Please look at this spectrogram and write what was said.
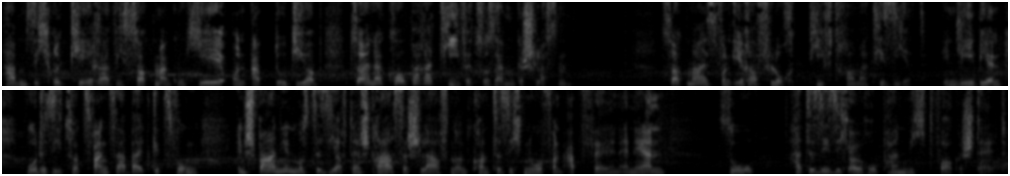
haben sich Rückkehrer wie Sokma Gouye und Abdou Diop zu einer Kooperative zusammengeschlossen. Sokma ist von ihrer Flucht tief traumatisiert. In Libyen wurde sie zur Zwangsarbeit gezwungen. In Spanien musste sie auf der Straße schlafen und konnte sich nur von Abfällen ernähren. So hatte sie sich Europa nicht vorgestellt.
